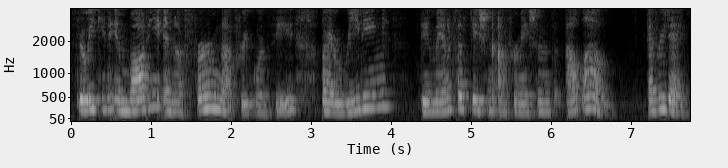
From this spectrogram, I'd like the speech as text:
So we can embody and affirm that frequency by reading the manifestation affirmations out loud every day.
